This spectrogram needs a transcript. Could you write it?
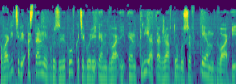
Водители остальных грузовиков категории Н2 и Н3, а также автобусов М2 и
